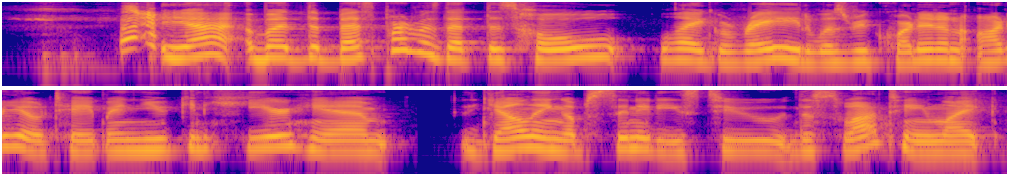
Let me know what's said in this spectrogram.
yeah, but the best part was that this whole like raid was recorded on audio tape, and you can hear him yelling obscenities to the SWAT team. Like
